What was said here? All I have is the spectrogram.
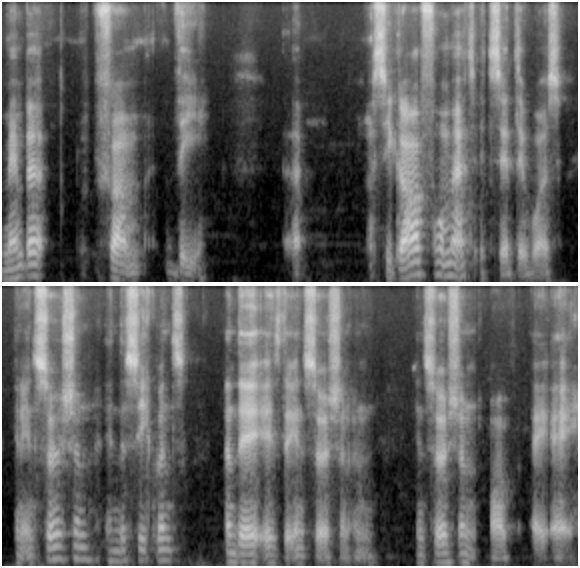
Remember from the uh, CIGAR format, it said there was an insertion in the sequence, and there is the insertion and insertion of AA.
